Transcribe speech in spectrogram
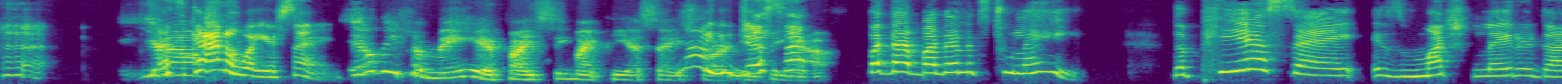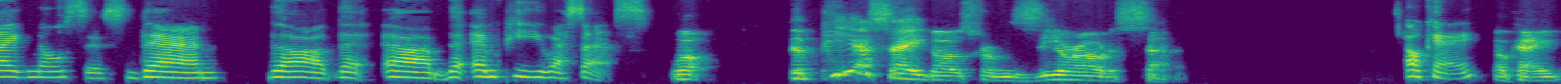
you That's kind of what you're saying. it'll be for me if I see my PSA No, start you just said, out. but that, but then it's too late. The PSA is much later diagnosis than the the um, the MPUSS. Well, the PSA goes from zero to seven. Okay, Okay,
